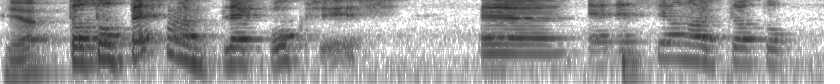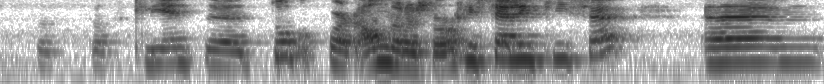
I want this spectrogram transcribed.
ja. dat dat best wel een black box is. En, en, stel nou dat, dat, dat, dat cliënten toch voor een andere zorginstelling kiezen. Um,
